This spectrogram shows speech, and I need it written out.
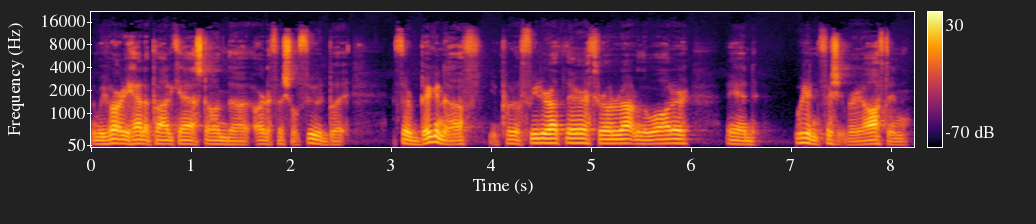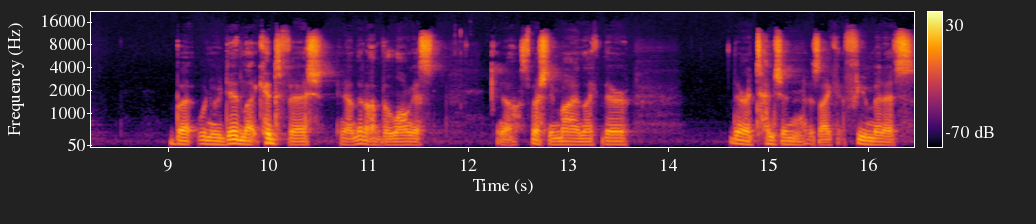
and we've already had a podcast on the artificial food. But if they're big enough, you put a feeder out there, throw it out into the water, and we didn't fish it very often. But when we did let kids fish, you know, they don't have the longest, you know, especially mine. Like their their attention is like a few minutes,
